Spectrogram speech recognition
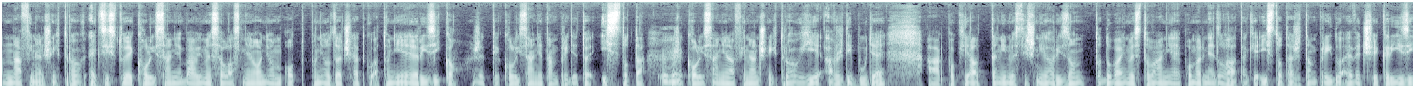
Na finančných trhoch existuje kolísanie, bavíme sa vlastne o ňom od, od začiatku a to nie je riziko že tie kolísanie tam príde. To je istota, uh-huh. že kolísanie na finančných trhoch je a vždy bude. A pokiaľ ten investičný horizont, to doba investovania je pomerne dlhá, tak je istota, že tam prídu aj väčšie krízy,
